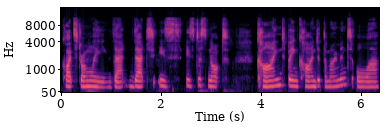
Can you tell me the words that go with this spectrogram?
quite strongly that that is is just not kind, being kind at the moment, or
